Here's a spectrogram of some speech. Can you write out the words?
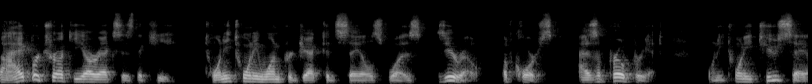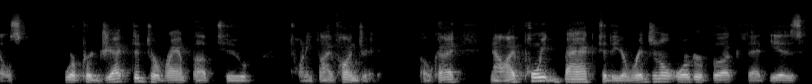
The Hypertruck ERX is the key. 2021 projected sales was zero, of course, as appropriate. 2022 sales were projected to ramp up to 2,500. Okay. Now I point back to the original order book that is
